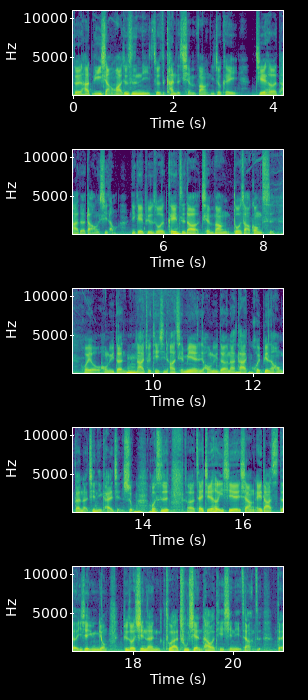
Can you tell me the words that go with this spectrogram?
对。它理想化就是你就是看着前方，你就可以。结合它的导航系统，你可以比如说可以知道前方多少公尺会有红绿灯，嗯、那就提醒你啊，前面有红绿灯，那它会变成红灯了，请你开始减速，嗯、或是呃再结合一些像 ADAS 的一些运用，比如说行人突然出现，它会提醒你这样子。对，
